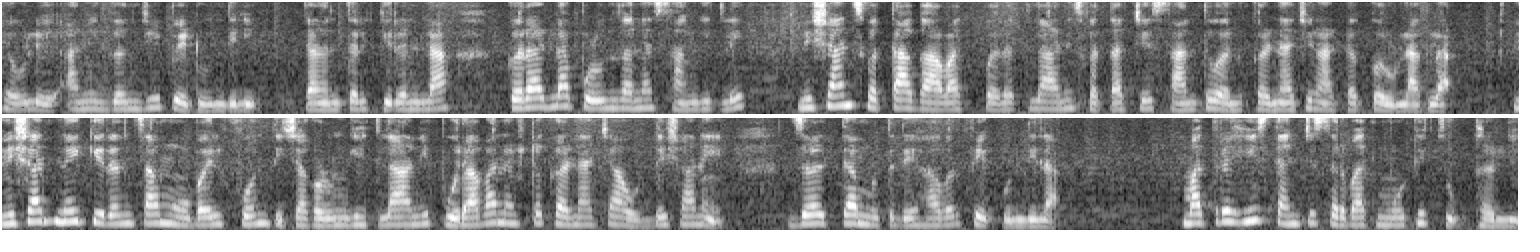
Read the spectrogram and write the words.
ठेवले आणि गंजी पेटवून दिली. त्यानंतर किरणला कराडला पळून जाण्यास सांगितले. निशांत स्वतः गावात परतला आणि स्वतःचे सांत्वन करण्याचे नाटक करू लागला. निशांतने किरणचा मोबाईल फोन तिच्याकडून घेतला आणि पुरावा नष्ट करण्याच्या उद्देशाने जळत्या मृतदेहावर फेकून दिला. मात्र हीच त्यांची सर्वात मोठी चूक ठरली.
